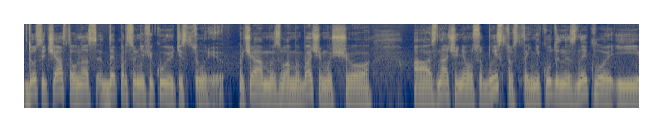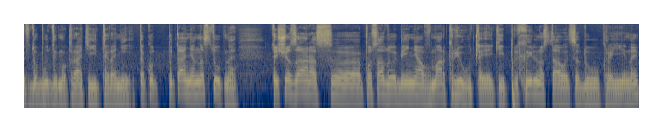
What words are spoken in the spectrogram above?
досить часто у нас деперсоніфікують історію. Хоча ми з вами бачимо, що а значення особистостей нікуди не зникло і в добу демократії і тиранії. Так от питання наступне. Те, що зараз е, посаду обійняв Марк Рюте, який прихильно ставиться до України,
